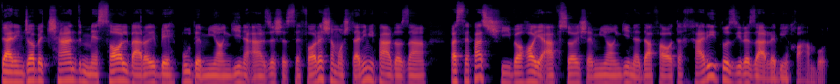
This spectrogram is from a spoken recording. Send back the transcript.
در اینجا به چند مثال برای بهبود میانگین ارزش سفارش مشتری می‌پردازم و سپس شیوه های افزایش میانگین دفعات خرید رو زیر ذره بین خواهم برد.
